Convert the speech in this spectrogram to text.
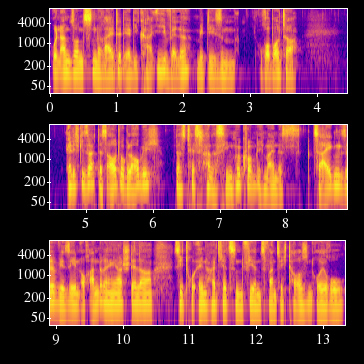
und ansonsten reitet er die KI-Welle mit diesem Roboter. Ehrlich gesagt, das Auto glaube ich, dass Tesla das hinbekommt. Ich meine, das zeigen sie. Wir sehen auch andere Hersteller. Citroën hat jetzt einen 24.000 Euro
